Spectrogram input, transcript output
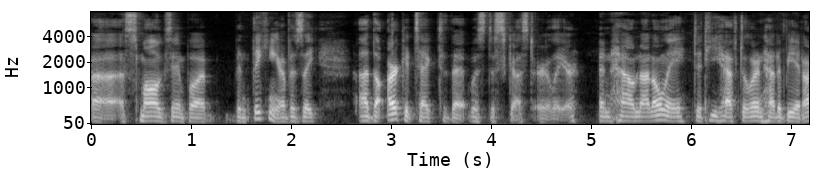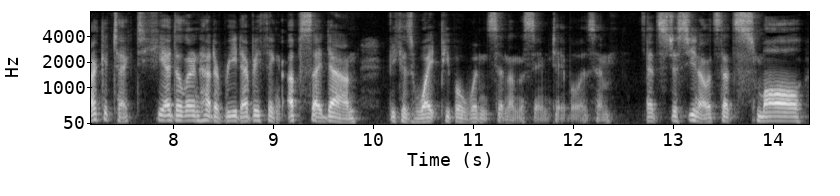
uh, a small example I've been thinking of is like uh, the architect that was discussed earlier, and how not only did he have to learn how to be an architect, he had to learn how to read everything upside down because white people wouldn't sit on the same table as him. It's just you know it's that small.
